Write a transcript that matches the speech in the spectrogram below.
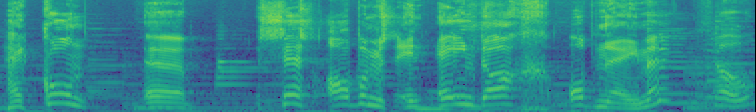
Hij kon eh, zes albums in één dag opnemen. Zo.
